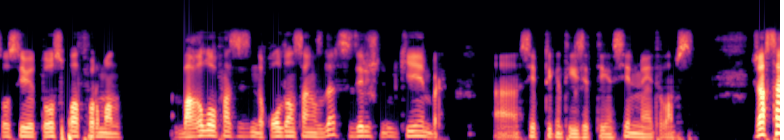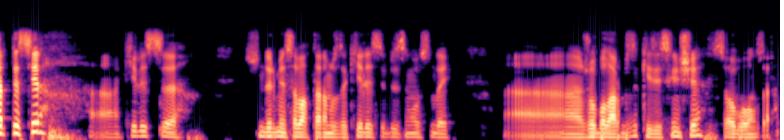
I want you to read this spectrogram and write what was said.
Сол себепті осы платформаны бағалау процесінде қолдансаңыздар сіздер үшін үлкен бір септігін тигізеді деген сеніммен айта аламыз. Жақсы әріптестер келесі түсіндірме сабақтарымызда келесі біздің осындай жобаларымызда кездескенше сау болыңыздар.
